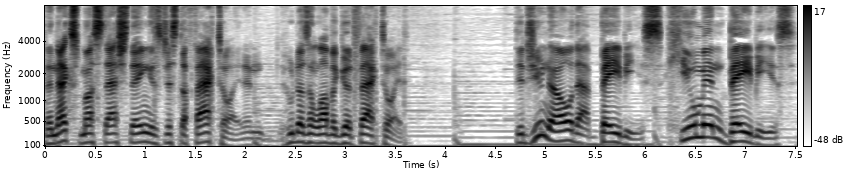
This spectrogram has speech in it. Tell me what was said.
The next mustache thing is just a factoid, and who doesn't love a good factoid? Did you know that babies, human babies,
